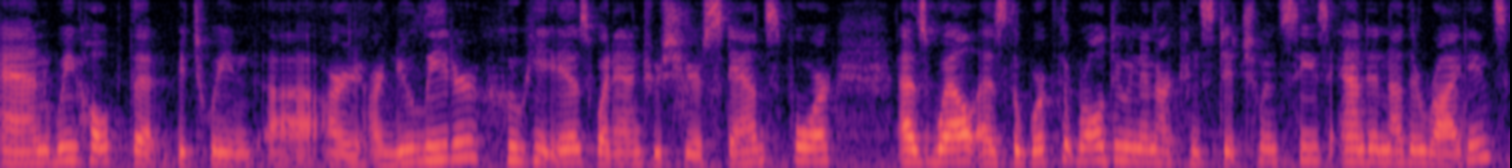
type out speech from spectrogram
And we hope that between uh, our, our, new leader, who he is, what Andrew Scheer stands for, as well as the work that we're all doing in our constituencies and in other ridings,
